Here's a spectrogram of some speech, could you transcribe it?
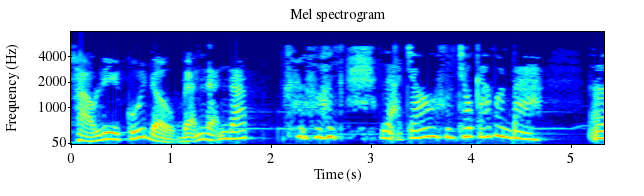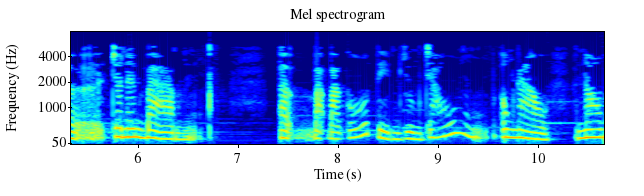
Thảo Ly cúi đầu bẽn lẽn đáp. vâng, dạ cháu, cháu cảm ơn bà. Ờ, cho nên bà À, bà bà cố tìm dùm cháu ông nào non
